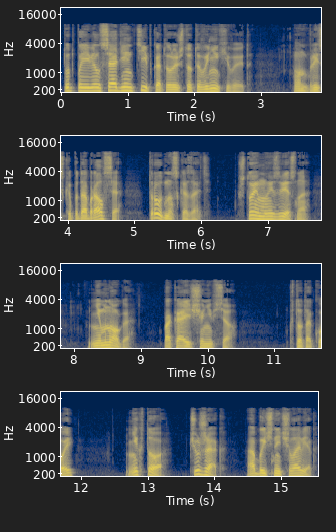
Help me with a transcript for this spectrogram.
Тут появился один тип, который что-то вынюхивает. Он близко подобрался? Трудно сказать. Что ему известно? Немного. Пока еще не все. Кто такой? Никто. Чужак. Обычный человек.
